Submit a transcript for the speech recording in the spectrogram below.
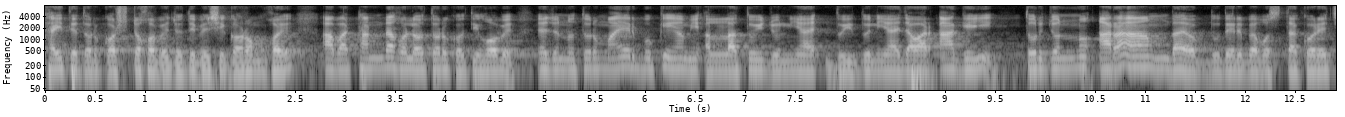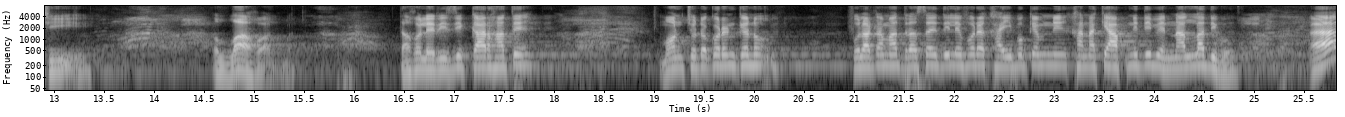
খাইতে তোর কষ্ট হবে যদি বেশি গরম হয়, আবার ঠান্ডা হলেও তোর ক্ষতি হবে। এজন্য তোর মায়ের বুকে আমি আল্লাহ তুই দুনিয়ায়, দুই দুনিয়ায় যাওয়ার আগেই তোর জন্য আরামদায়ক দুধের ব্যবস্থা করেছি। আল্লাহ আকবার। তাহলে রিজিক কার হাতে? মন ছোট করেন কেন? ফুলাটা মাদ্রাসায় দিলে পরে খাইব কেমনি? খানা কি আপনি দিবেন না আল্লাহ দিব? হ্যাঁ?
